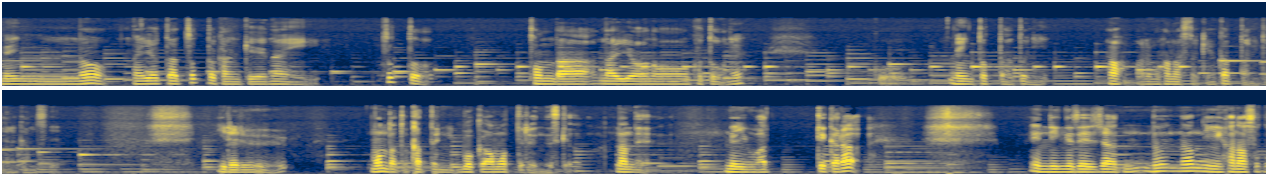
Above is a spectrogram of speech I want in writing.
メインの内容とはちょっと関係ないちょっと飛んだ内容のことをねこうメイン取った後にああれも話しときゃよかったみたいな感じで入れるもんだと勝手に僕は思ってるんですけどなんでメイン終わってからエンディングでじゃあ何話そう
